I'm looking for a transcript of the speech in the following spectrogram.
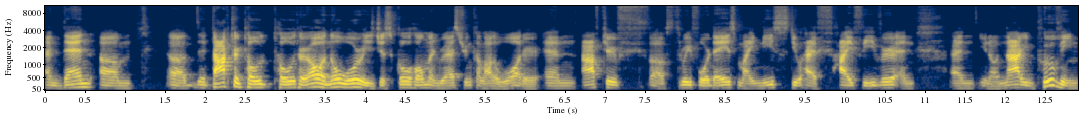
and then um, uh, the doctor told told her oh no worries just go home and rest drink a lot of water. And after f- uh, three four days my niece still had high fever and and you know not improving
